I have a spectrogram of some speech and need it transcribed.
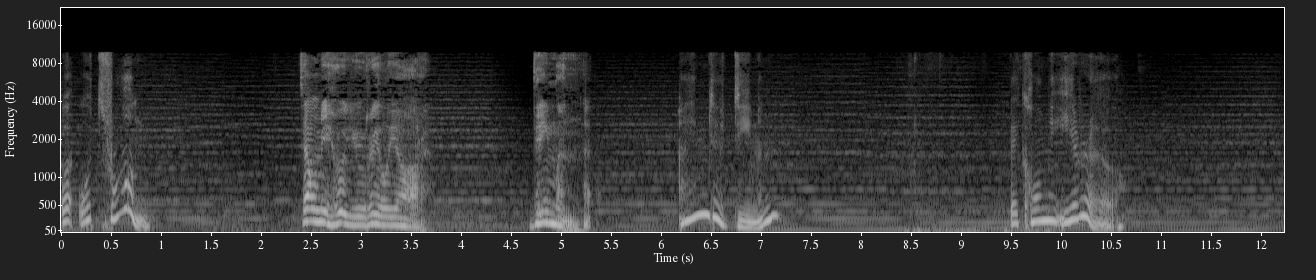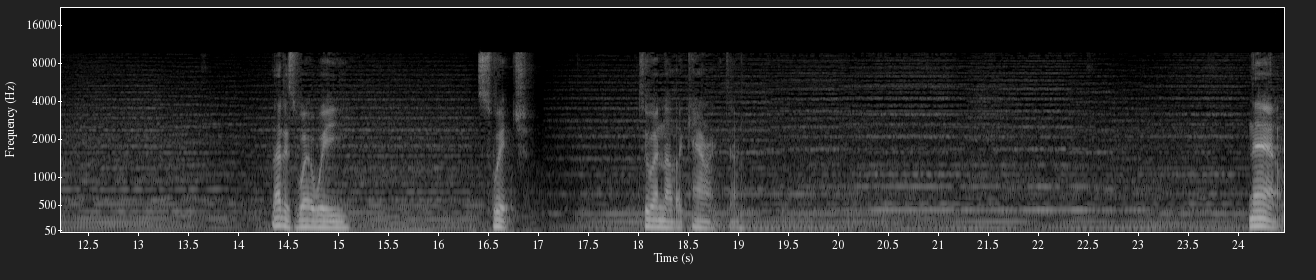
What what's wrong? Tell me who you really are. Demon. I'm no demon. They call me Eero. That is where we switch to another character. Now,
